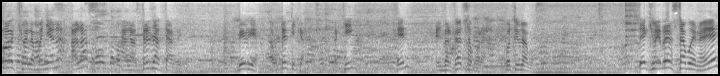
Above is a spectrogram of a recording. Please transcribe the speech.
8 de la mañana a las, a las 3 de la tarde. Birria, auténtica, aquí en el Mercado de Zamora. Continuamos. Déjeme ver, está buena, ¿eh?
